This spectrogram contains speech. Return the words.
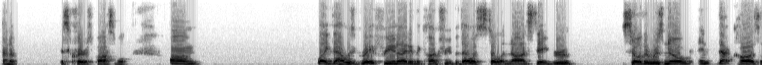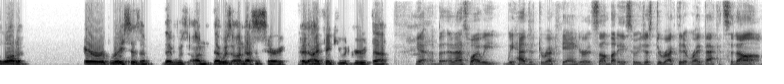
kind of as clear as possible. Um, like that was great for uniting the country, but that was still a non-state group. So there was no, and that caused a lot of Arab racism that was un, that was unnecessary. I I think you would agree with that. Yeah, but and that's why we we had to direct the anger at somebody, so we just directed it right back at Saddam.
